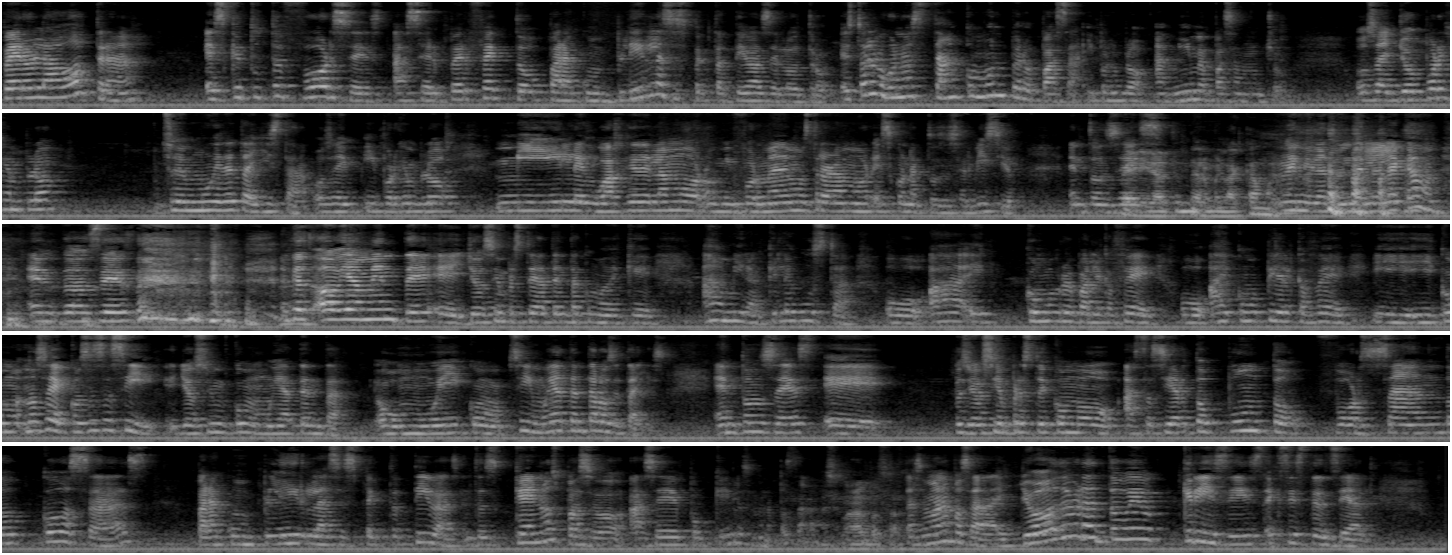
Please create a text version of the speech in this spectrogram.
Pero la otra es que tú te forces a ser perfecto para cumplir las expectativas del otro. Esto a lo mejor no es tan común, pero pasa. Y por ejemplo, a mí me pasa mucho. O sea, yo, por ejemplo, soy muy detallista. O sea, y, por ejemplo, mi lenguaje del amor o mi forma de mostrar amor es con actos de servicio. Entonces, venir a tenderme la cama. Venir a tenderle la cama. Entonces, entonces obviamente, eh, yo siempre estoy atenta como de que, ah, mira, ¿qué le gusta? O, ah, ¿cómo prepara el café? O, ay, ¿cómo pide el café? Y, y como, no sé, cosas así. Yo soy como muy atenta, o muy, como, sí, muy atenta a los detalles. Entonces, eh, pues yo siempre estoy como hasta cierto punto forzando cosas para cumplir las expectativas. Entonces, ¿qué nos pasó hace poco? La semana pasada. La semana pasada. La semana pasada. Yo de verdad tuve crisis existencial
